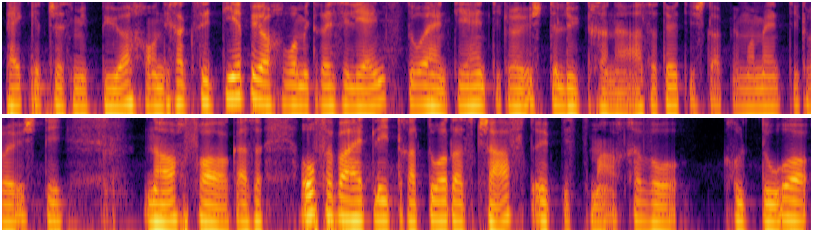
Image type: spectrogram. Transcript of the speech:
Packages mit Büchern. Und ich habe gesehen, die Bücher, die mit Resilienz zu tun haben, die haben die grössten Lücken. Also dort ist, glaube ich, im Moment die grösste Nachfrage. Also offenbar hat die Literatur das geschafft, etwas zu machen, wo Kultur,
